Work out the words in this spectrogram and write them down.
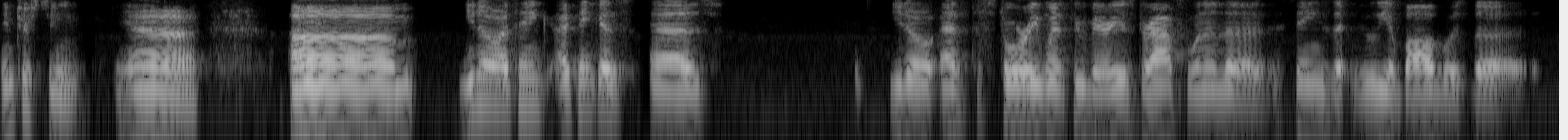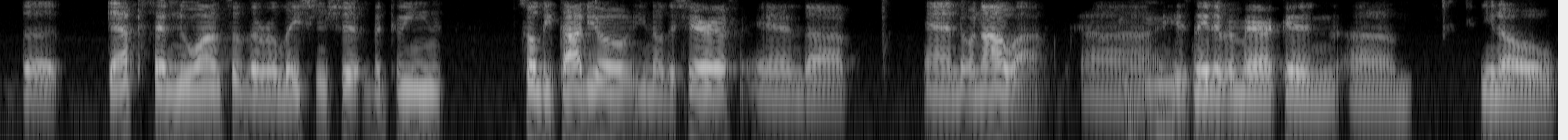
interesting. Yeah. Um you know, I think I think as as you know, as the story went through various drafts, one of the things that really evolved was the the depth and nuance of the relationship between Solitario, you know, the sheriff, and uh, and Onawa, uh, mm-hmm. his Native American, um, you know,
